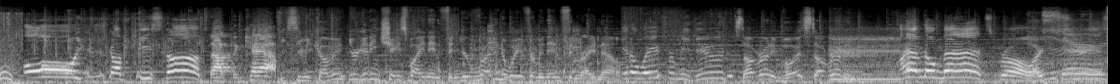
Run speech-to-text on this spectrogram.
Oh, you just got pieced up. Stop the cap. You see me coming? You're getting chased by an infant. You're running away from an infant right now. Get away from me, dude. Stop running, boys. Stop running. I have no mats, bro. Are you serious?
